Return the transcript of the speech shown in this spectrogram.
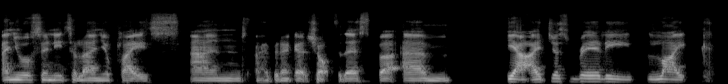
And you also need to learn your place. And I hope I don't get shot for this, but um yeah, I just really like,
